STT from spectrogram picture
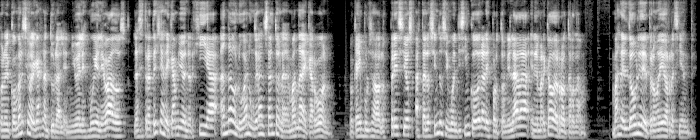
Con el comercio del gas natural en niveles muy elevados, las estrategias de cambio de energía han dado lugar a un gran salto en la demanda de carbón, lo que ha impulsado los precios hasta los 155 dólares por tonelada en el mercado de Rotterdam, más del doble del promedio reciente.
